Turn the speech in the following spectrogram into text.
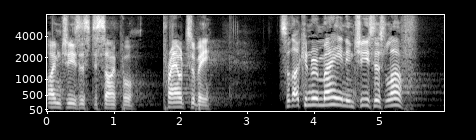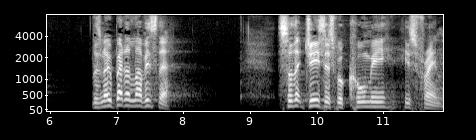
I'm Jesus' disciple, proud to be. So that I can remain in Jesus' love. There's no better love, is there? So that Jesus will call me his friend.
